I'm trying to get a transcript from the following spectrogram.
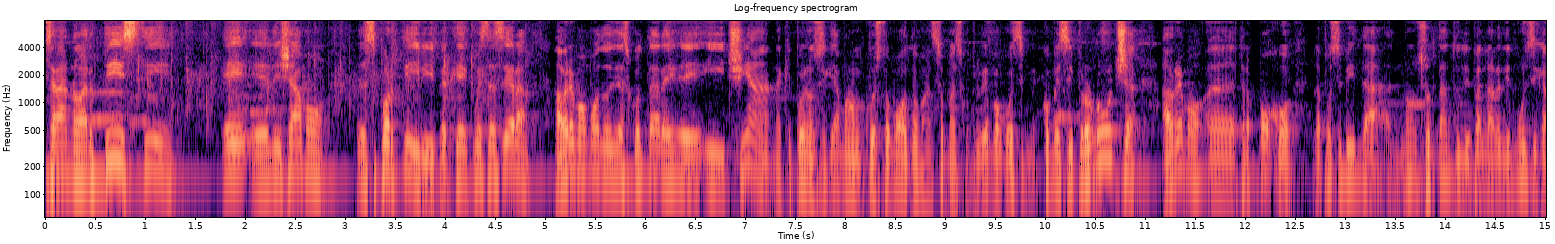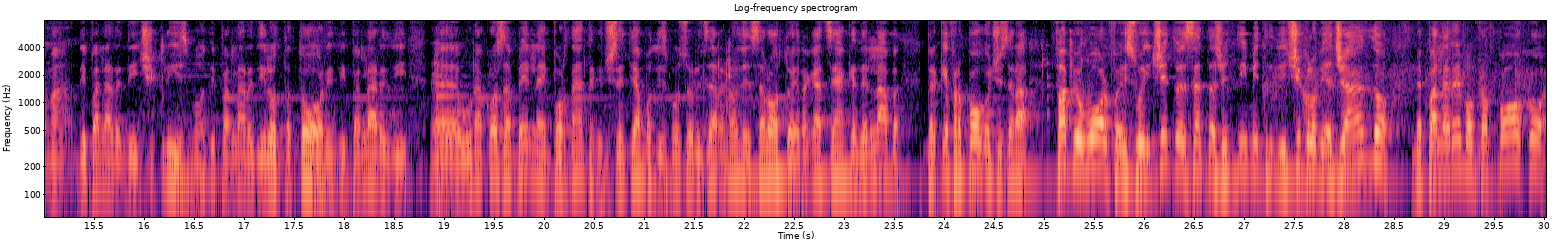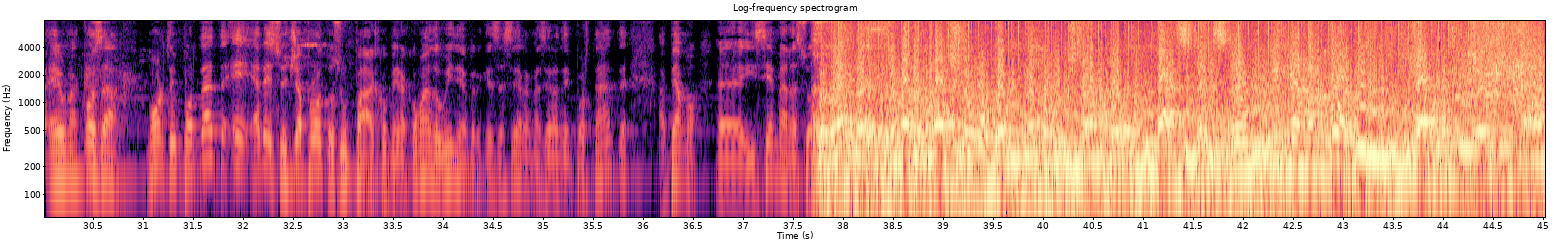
saranno artisti e eh, diciamo sportivi perché questa sera avremo modo di ascoltare eh, i Cian che poi non si chiamano in questo modo ma insomma scopriremo come si, come si pronuncia. Avremo eh, tra poco la possibilità non soltanto di parlare di musica ma di parlare di ciclismo di parlare di lottatori di parlare di eh, una cosa bella e importante che ci sentiamo di sponsorizzare noi del Salotto e i ragazzi anche del Lab perché fra poco ci sarà Fabio Wolf e i suoi 160 cm di ciclo viaggiando. Ne parleremo fra poco è una cosa molto importante e adesso è già pronto sul palco. Mi raccomando William perché stasera è una serata importante. Abbiamo eh, insieme alla sua un quindi saranno signori, William. Ciao.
